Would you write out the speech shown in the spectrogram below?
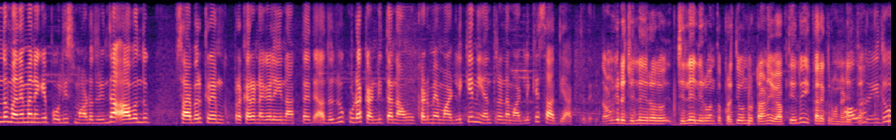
ಒಂದು ಮನೆ ಮನೆಗೆ ಪೊಲೀಸ್ ಮಾಡೋದ್ರಿಂದ ಆ ಒಂದು ಸೈಬರ್ ಕ್ರೈಮ್ ಪ್ರಕರಣಗಳು ಏನಾಗ್ತಾ ಇದೆ ಅದನ್ನು ಕೂಡ ಖಂಡಿತ ನಾವು ಕಡಿಮೆ ಮಾಡಲಿಕ್ಕೆ ನಿಯಂತ್ರಣ ಮಾಡಲಿಕ್ಕೆ ಸಾಧ್ಯ ಆಗ್ತದೆ. ದಾವಣಗೆರೆ ಜಿಲ್ಲೆ ಇರೋ ಜಿಲ್ಲೆಯಲ್ಲಿರುವಂಥ ಪ್ರತಿಯೊಂದು ಠಾಣೆ ವ್ಯಾಪ್ತಿಯಲ್ಲೂ ಈ ಕಾರ್ಯಕ್ರಮ ನಡೆಯುತ್ತೆ ಹೌದು ಇದು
